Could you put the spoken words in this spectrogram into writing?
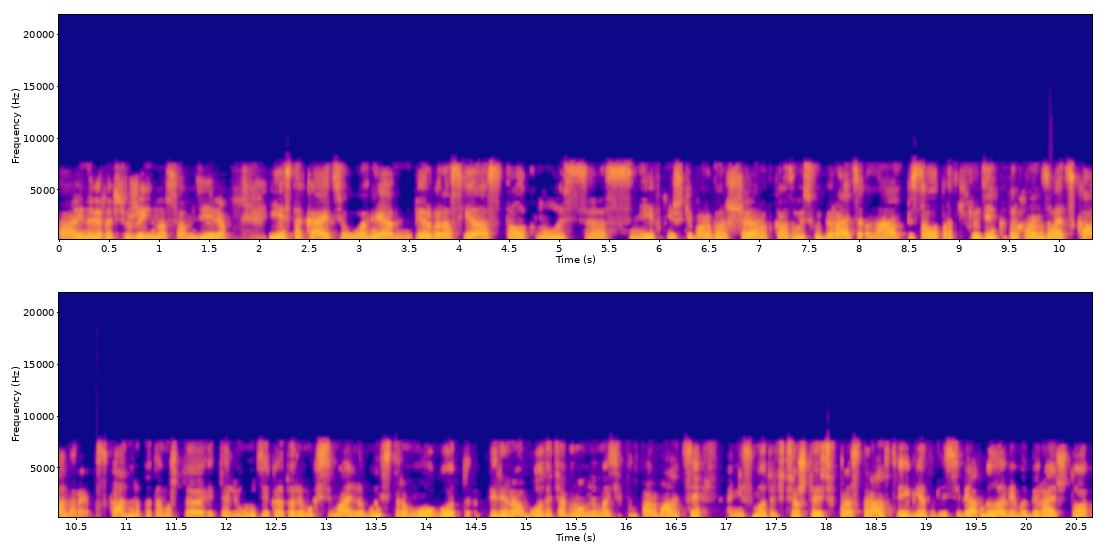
а, и, наверное, всю жизнь на самом деле. Есть такая теория, первый раз я столкнулась э, с ней в книжке Барбары Шер «Отказываюсь выбирать», она писала про таких людей, которых она называет сканеры. Сканеры, потому что это люди, люди, которые максимально быстро могут переработать огромный массив информации. Они смотрят все, что есть в пространстве, и где-то для себя в голове выбирают, что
